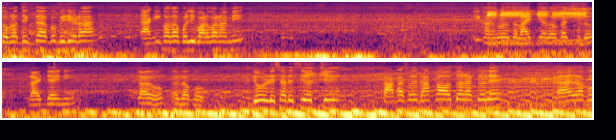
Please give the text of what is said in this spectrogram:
তোমরা দেখতে থাকো ভিডিওটা। একই কথা বলি বারবার আমি। এখানে তো লাইট দেওয়া দরকার ছিল। লাইট দেয়নি। যাই হোক দেখো। জোর রেসারেসি হচ্ছে। কাকার সাথে ধাক্কা হতো আর একটা হলে। এই দেখো,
